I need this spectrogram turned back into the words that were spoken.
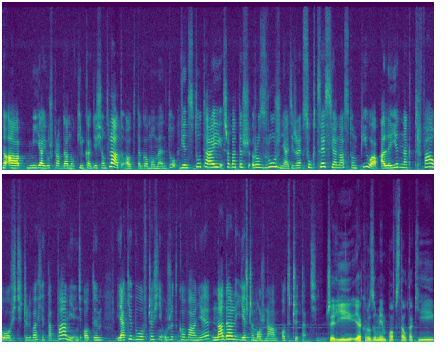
No a mija już, prawda, no kilkadziesiąt lat od tego momentu, więc tutaj trzeba też rozróżniać, że sukcesja nastąpiła, ale jednak trwałość, czyli właśnie ta pamięć o tym, jakie było wcześniej użytkowanie, nadal jeszcze można odczytać. Czyli, jak rozumiem, powstał taki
